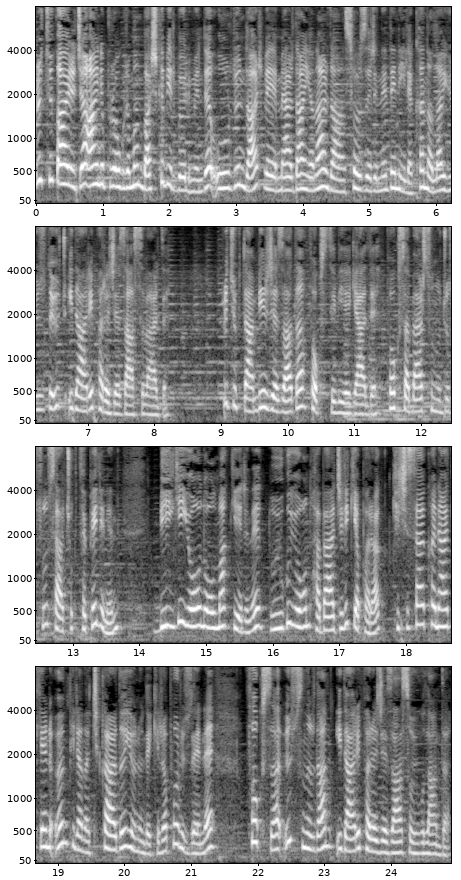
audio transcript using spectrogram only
Rütük ayrıca aynı programın başka bir bölümünde Uğur Dündar ve Merdan Yanardağ'ın sözleri nedeniyle kanala %3 idari para cezası verdi. Rütük'ten bir ceza da Fox TV'ye geldi. Fox Haber sunucusu Selçuk Tepeli'nin bilgi yoğun olmak yerine duygu yoğun habercilik yaparak kişisel kanaatlerini ön plana çıkardığı yönündeki rapor üzerine Fox'a üst sınırdan idari para cezası uygulandı.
